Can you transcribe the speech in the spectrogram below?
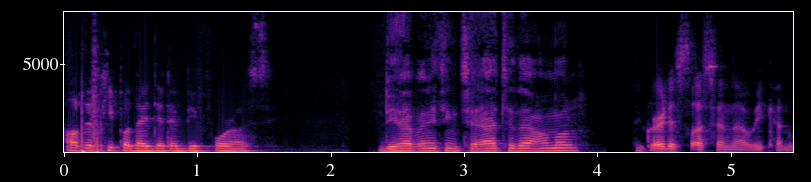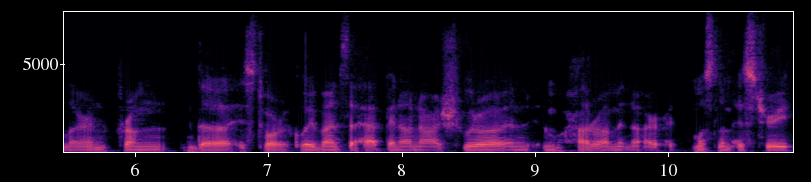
of the people that did it before us. Do you have anything to add to that, Umar? The greatest lesson that we can learn from the historical events that happen on Ashura and Muharram in our Muslim history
